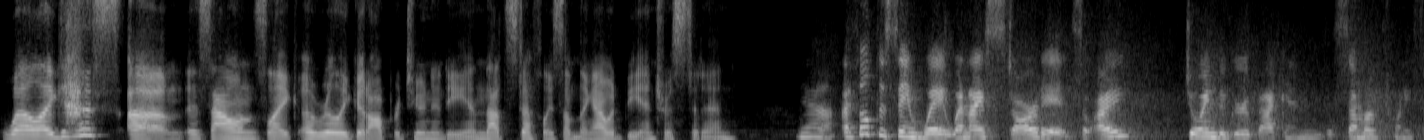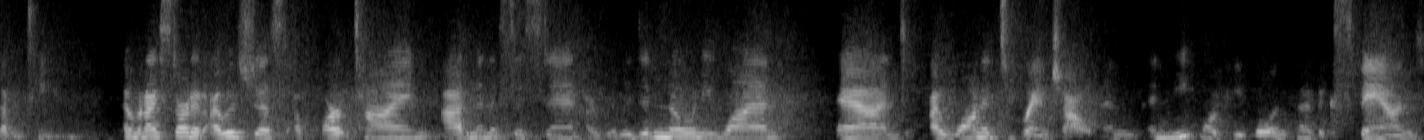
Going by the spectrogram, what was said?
well, I guess um, it sounds like a really good opportunity, and that's definitely something I would be interested in. Yeah, I felt the same way when I started. So I joined the group back in the summer of 2017. And when I started, I was just a part time admin assistant. I really didn't know anyone. And I wanted to branch out and, and meet more people and kind of expand,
